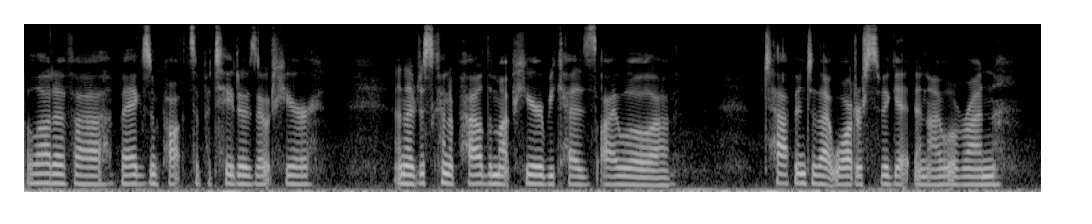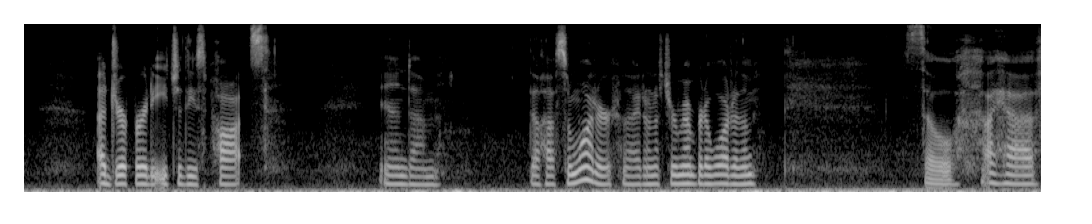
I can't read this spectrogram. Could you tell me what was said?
a lot of uh, bags and pots of potatoes out here and I've just kind of piled them up here because I will uh, tap into that water spigot and I will run a dripper to each of these pots and um, they'll have some water I don't have to remember to water them so I have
